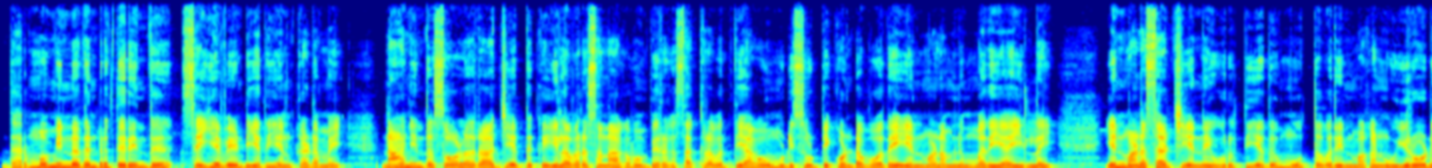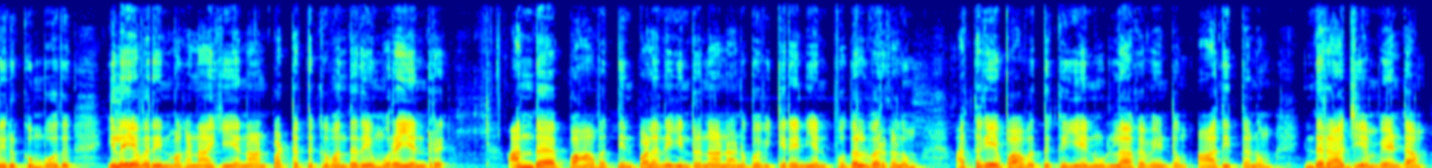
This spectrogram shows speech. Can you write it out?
தர்மம் இன்னதென்று தெரிந்து செய்ய வேண்டியது என் கடமை. நான் இந்த சோழ ராஜ்யத்துக்கு இளவரசனாகவும் பிறகு சக்கரவர்த்தியாகவும் முடிசூட்டி கொண்ட போதே என் மனம் நிம்மதியாய் இல்லை. என் மனசாட்சி என்னை உறுத்தியது மூத்தவரின் மகன் உயிரோடு இருக்கும்போது இளையவரின் மகனாகிய நான் பட்டத்துக்கு வந்ததே முறையன்று. அந்த பாவத்தின் பலனை இன்று நான் அனுபவிக்கிறேன் என் புதல்வர்களும் அத்தகைய பாவத்துக்கு ஏன் உள்ளாக வேண்டும்? ஆதித்தனும் இந்த ராஜ்யம் வேண்டாம்.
